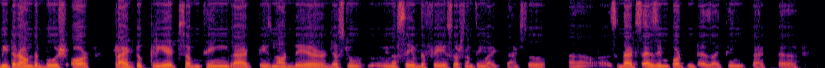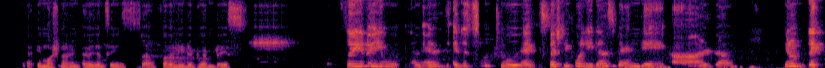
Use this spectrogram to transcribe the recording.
beat around the bush or try to create something that is not there just to you know save the face or something like that. So uh, so that's as important as i think that uh, emotional intelligence is uh, for a leader to embrace. So you know you and, it is so true especially for leaders when they are um, you know, like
